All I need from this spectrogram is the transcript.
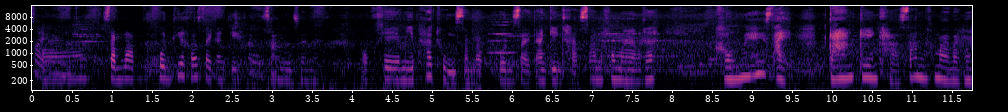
ใส่ได้นะสำหรับคนที่เขาใส่กางเกงขาสั้นใช่ไหมโอเค มีผ้าถุงสำหรับคนใส่กางเกงขาสั้นเข้ามานะคะเขาไม่ให้ใส่กางเกงขาสั้นเข้ามานะคะ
